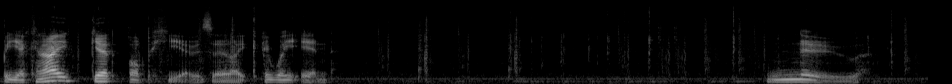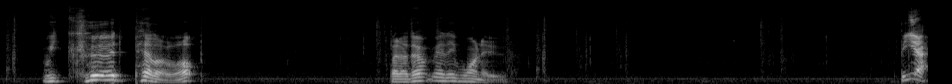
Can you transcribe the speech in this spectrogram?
But yeah, can I get up here? Is there like a way in? No. We could pillar up. But I don't really want to. But yeah.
